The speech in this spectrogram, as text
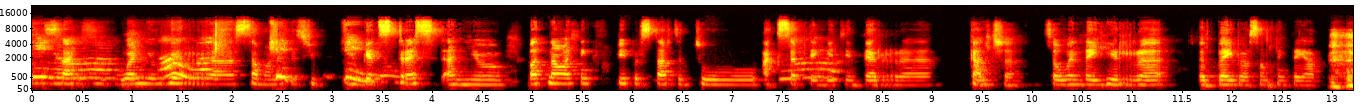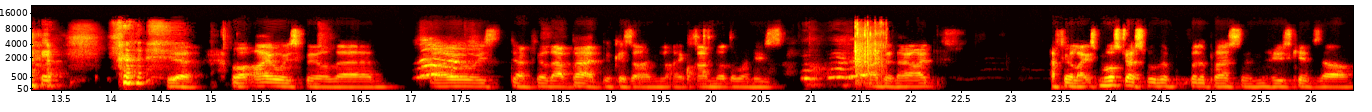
it's like when you hear uh, someone like this, you, you get stressed and you. But now I think people started to accepting it in their uh, culture. So when they hear uh, a baby or something, they are okay. yeah. Well, I always feel um, I always don't feel that bad because I'm like I'm not the one who's I don't know I I feel like it's more stressful for the person whose kids are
